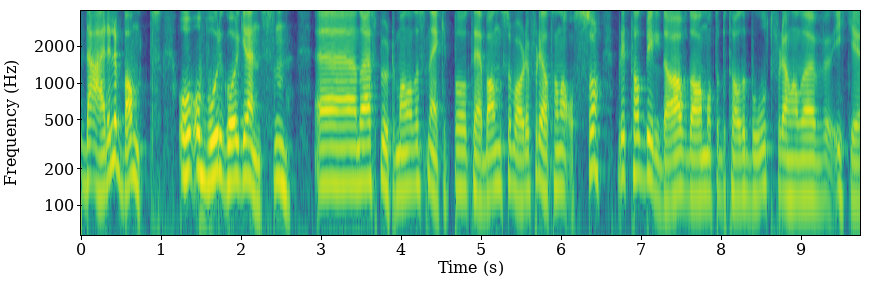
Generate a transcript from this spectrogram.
det er relevant. Og, og hvor går grensen? Eh, når jeg spurte om han hadde sneket på T-banen, så var det fordi at han har også blitt tatt bilde av da han måtte betale bot fordi han hadde ikke,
